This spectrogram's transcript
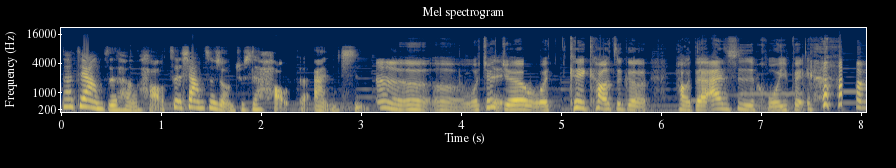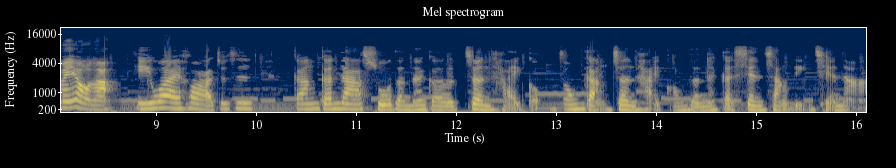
那这样子很好。这像这种就是好的暗示。嗯嗯嗯，我就觉得我可以靠这个好的暗示活一辈子。没有啦，题外话就是。刚跟大家说的那个镇海宫，中港镇海宫的那个线上领签啊，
